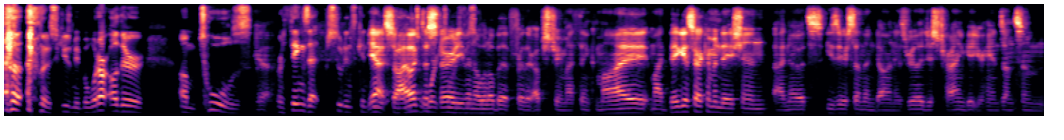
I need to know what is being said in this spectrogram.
excuse me, but what are other um, tools Yeah. or things that students can Yeah, do so I um, like to to start even a little bit further upstream. I think my my biggest recommendation, I know it's easier said than done, is really just try and get your hands on some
